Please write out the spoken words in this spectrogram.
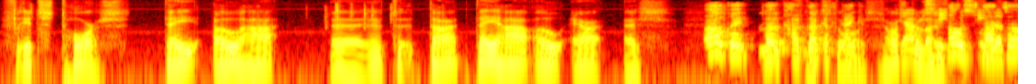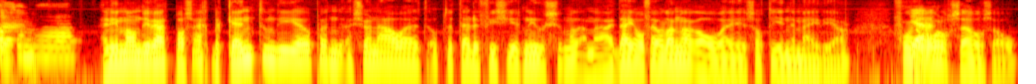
Frits Tors. T-O-H... eh, T-H-O-R-S. Ah, oké. Leuk. Ga ik daar Frits even kijken. Tors. Dat is hartstikke Ja, leuk. Oh, Misschien staat dat, zelfs een... eh, En die man die werd pas echt bekend toen hij op een journaal op de televisie het nieuws... Maar, hij deed al veel langer al, eh, zat hij in de media. Voor Ja. de oorlog zelfs al.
